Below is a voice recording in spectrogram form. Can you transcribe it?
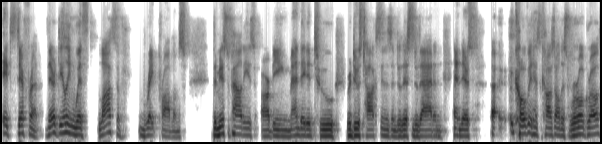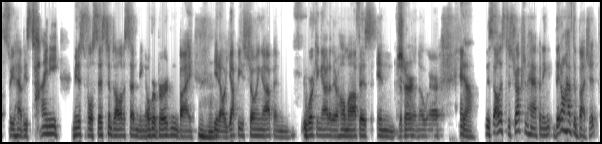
it's different. They're dealing with lots of rate problems. The municipalities are being mandated to reduce toxins and do this and do that. And, and there's uh, COVID has caused all this rural growth. So you have these tiny municipal systems all of a sudden being overburdened by, mm-hmm. you know, yuppies showing up and working out of their home office in the sure. middle of nowhere. And yeah. There's all this disruption happening. They don't have the budget.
